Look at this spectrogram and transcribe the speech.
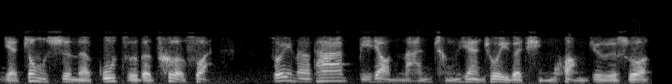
也重视呢估值的测算，所以呢，它比较难呈现出一个情况，就是说。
